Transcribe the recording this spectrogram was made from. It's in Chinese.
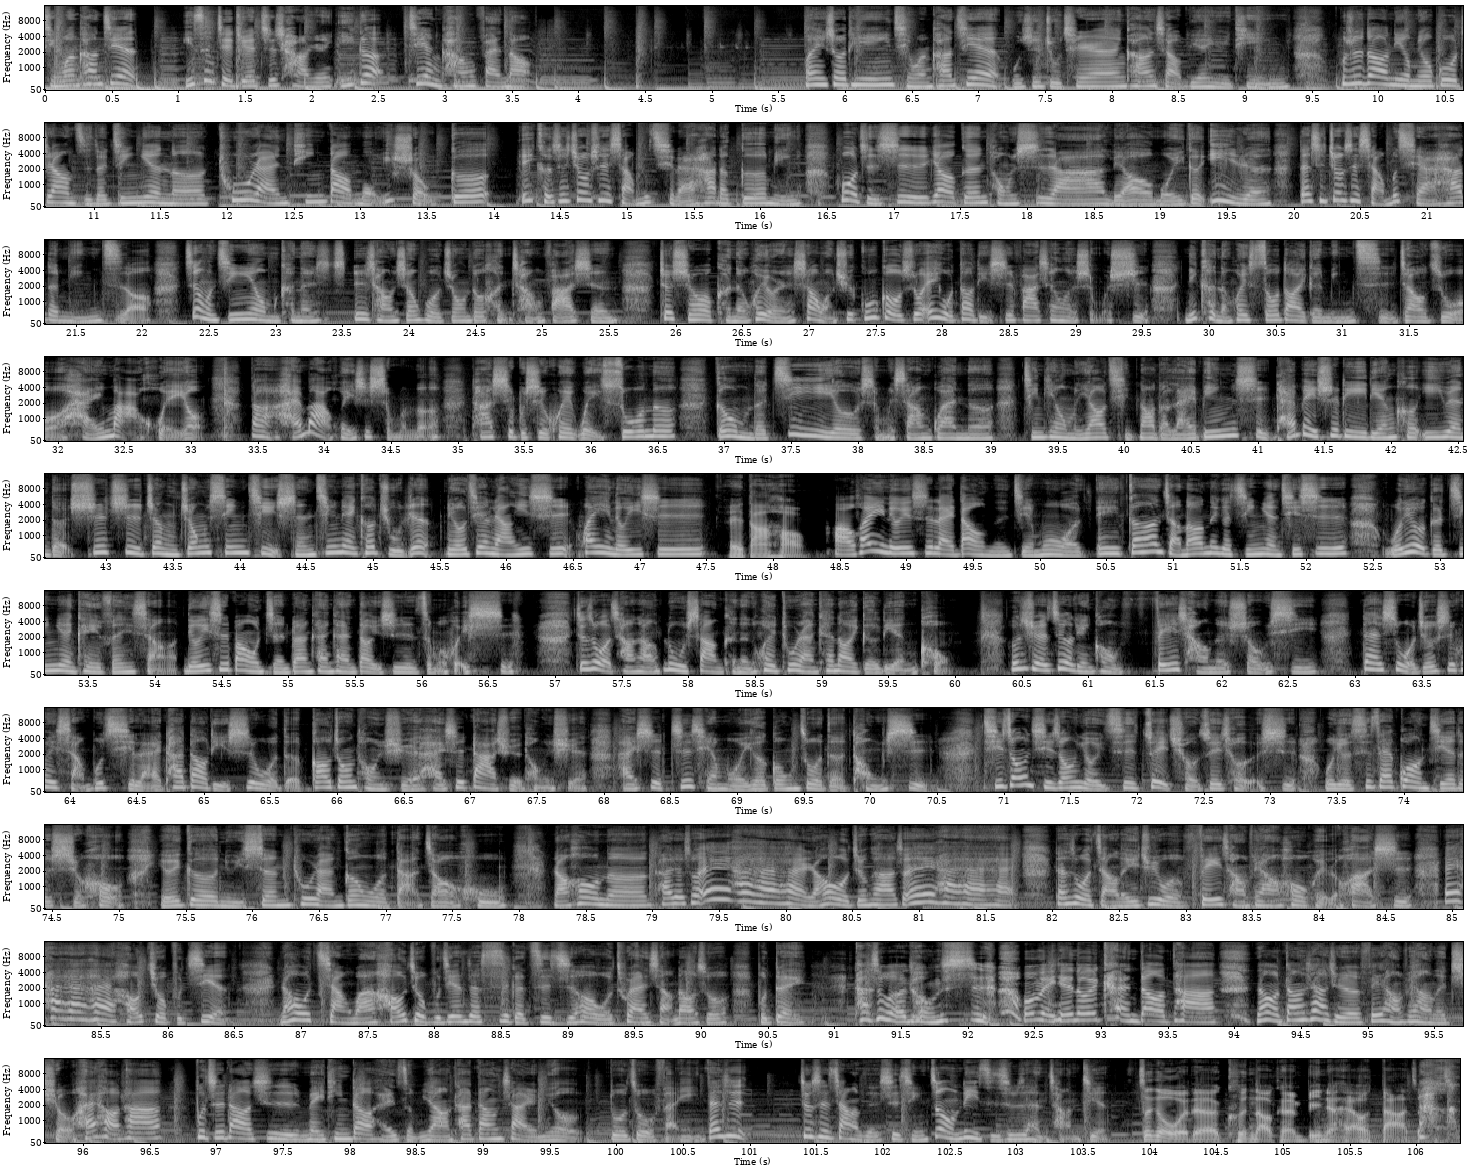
请问康健，一次解决职场人一个健康烦恼。欢迎收听，请问康健，我是主持人康小编雨婷。不知道你有没有过这样子的经验呢？突然听到某一首歌。诶，可是就是想不起来他的歌名，或者是要跟同事啊聊某一个艺人，但是就是想不起来他的名字哦。这种经验我们可能日常生活中都很常发生。这时候可能会有人上网去 Google 说：“诶，我到底是发生了什么事？”你可能会搜到一个名词叫做海马回哦。那海马回是什么呢？它是不是会萎缩呢？跟我们的记忆又有什么相关呢？今天我们邀请到的来宾是台北市立联合医院的失智症中心暨神经内科主任刘建良医师，欢迎刘医师。哎，大家好，好，欢迎刘医师来到我们的节目。哎，刚刚讲到那个经验，其实我有个经验可以分享。刘医师帮我诊断看看到底是怎么回事。就是我常常路上可能会突然看到一个脸孔。我就觉得这个脸孔非常的熟悉，但是我就是会想不起来他到底是我的高中同学，还是大学同学，还是之前某一个工作的同事。其中其中有一次最糗最糗的是，我有一次在逛街的时候，有一个女生突然跟我打招呼，然后呢，她就说：“哎，嗨嗨嗨！”然后我就跟她说：“哎，嗨嗨嗨！”但是我讲了一句我非常非常后悔的话是：“哎，嗨嗨嗨，好久不见。”然后我讲完“好久不见”这四个字之后，我突然想到说。说不对，他是我的同事，我每天都会看到他。然后我当下觉得非常非常的糗，还好他不知道是没听到还是怎么样，他当下也没有多做反应。但是就是这样子的事情，这种例子是不是很常见？这个我的困扰可能比你还要大，这样子。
